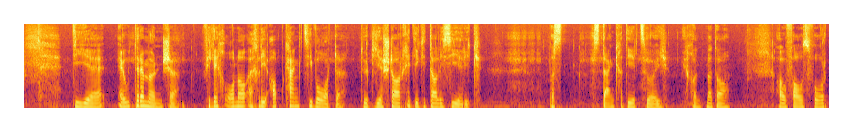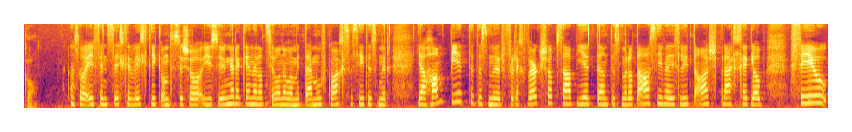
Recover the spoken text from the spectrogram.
die äh, älteren Menschen vielleicht auch noch ein bisschen abgehängt wurden durch die starke Digitalisierung. Was was denken ihr zwei? Wie könnte man da allenfalls vorgehen? Also ich finde es sicher wichtig und es ist auch unsere jüngeren Generationen, die mit dem aufgewachsen sind, dass wir ja, Hand bieten, dass wir vielleicht Workshops anbieten und dass wir auch da sind, wenn uns Leute ansprechen. Ich glaube, viele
